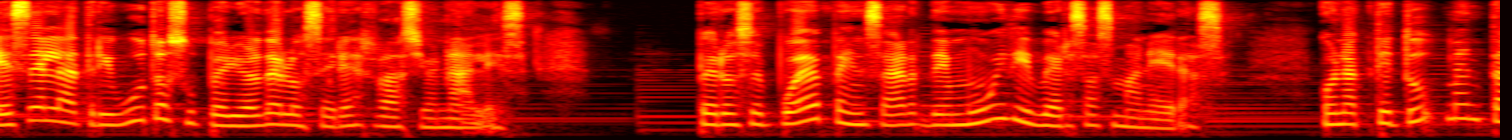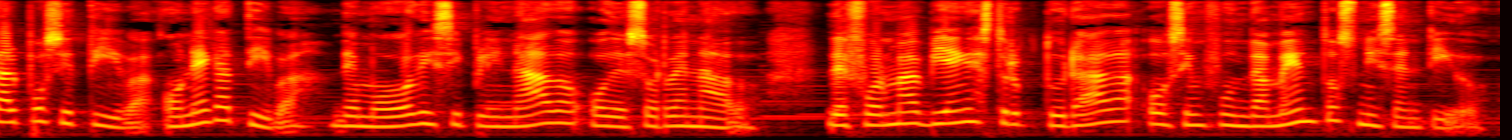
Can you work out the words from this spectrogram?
Es el atributo superior de los seres racionales, pero se puede pensar de muy diversas maneras. Con actitud mental positiva o negativa, de modo disciplinado o desordenado, de forma bien estructurada o sin fundamentos ni sentido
